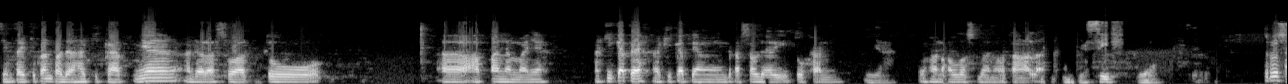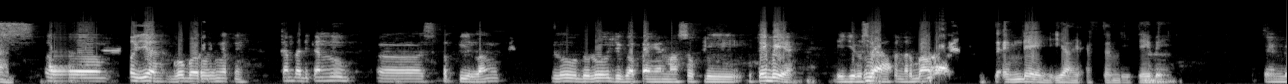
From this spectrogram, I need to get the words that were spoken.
cinta itu kan pada hakikatnya adalah suatu uh, apa namanya hakikat ya, hakikat yang berasal dari Tuhan. Iya. Tuhan Allah Subhanahu wa taala. Sih, ya. Terus uh, oh iya, gue baru inget nih. Kan tadi kan lu uh, sempet bilang lu dulu juga pengen masuk di ITB ya, di jurusan ya. penerbangan. FTMD, iya FTMD ITB. Hmm. FTMD.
